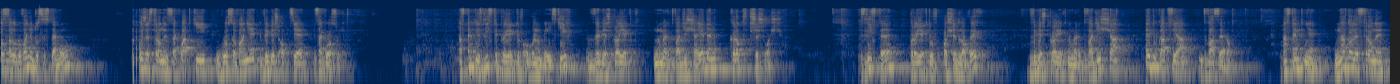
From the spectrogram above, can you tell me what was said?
Po zalogowaniu do systemu na górze strony z zakładki Głosowanie wybierz opcję Zagłosuj. Następnie z listy projektów ogólnowiejskich wybierz projekt numer 21 Krok w przyszłość. Z listy projektów osiedlowych wybierz projekt numer 20 Edukacja 2.0. Następnie na dole strony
